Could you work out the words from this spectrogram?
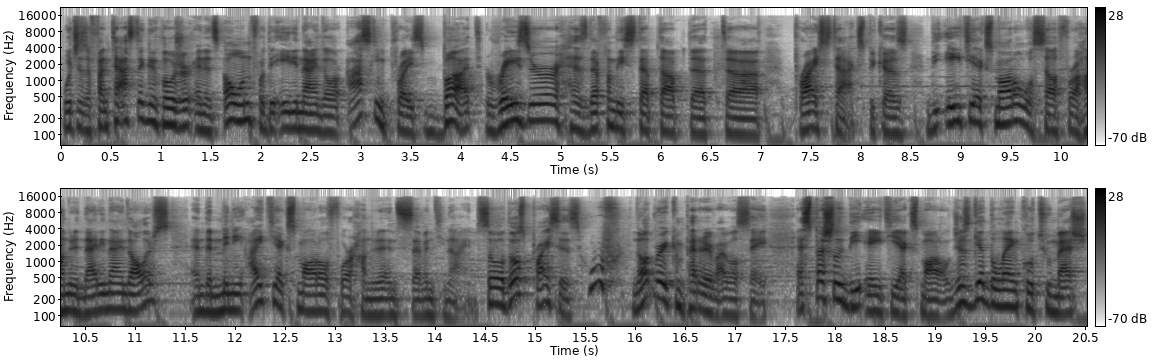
which is a fantastic enclosure in its own for the $89 asking price, but Razer has definitely stepped up that uh, price tags because the ATX model will sell for $199 and the mini ITX model for $179. So those prices, whew, not very competitive I will say, especially the ATX model. Just get the Lancool 2 mesh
